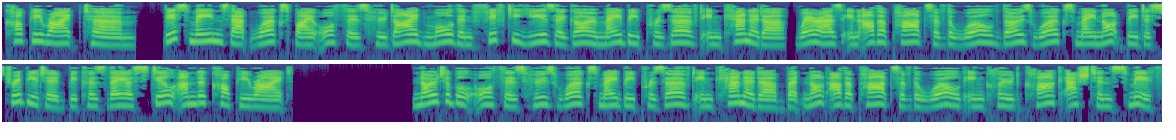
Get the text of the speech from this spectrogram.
copyright term. This means that works by authors who died more than 50 years ago may be preserved in Canada, whereas in other parts of the world those works may not be distributed because they are still under copyright. Notable authors whose works may be preserved in Canada but not other parts of the world include Clark Ashton Smith,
